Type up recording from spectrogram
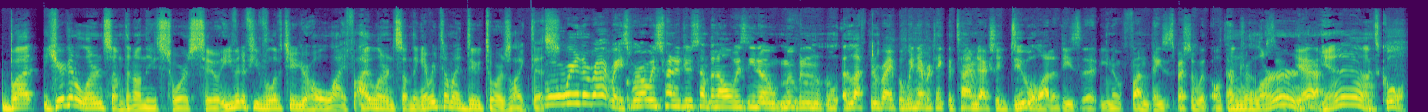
but you're going to learn something on these tours too. Even if you've lived here your whole life, I learn something every time I do tours like this. Well, we're in a rat race. We're always trying to do something, always you know moving left and right, but we never take the time to actually do a lot of these uh, you know fun things, especially with old time And travel learn. Yeah, Yeah. it's cool.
